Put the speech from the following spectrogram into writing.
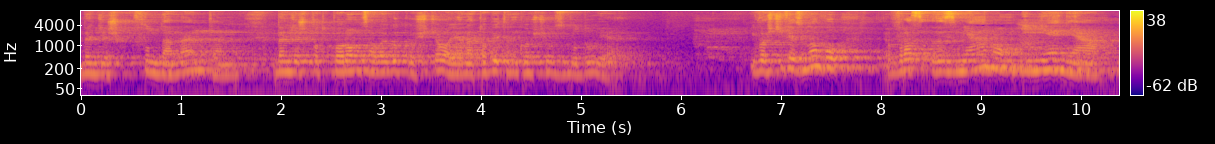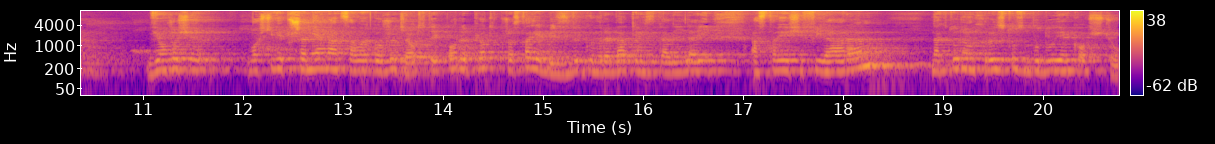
będziesz fundamentem, będziesz podporą całego Kościoła. Ja na Tobie ten Kościół zbuduję. I właściwie znowu wraz ze zmianą imienia wiąże się właściwie przemiana całego życia. Od tej pory Piotr przestaje być zwykłym rybakiem z Galilei, a staje się filarem, na którym Chrystus buduje Kościół.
